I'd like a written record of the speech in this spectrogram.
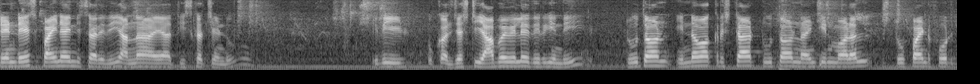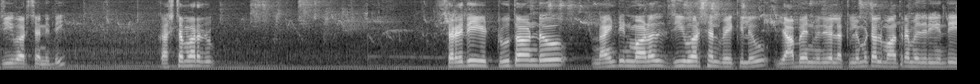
టెన్ డేస్ పైన అయింది సార్ ఇది. అన్నయ్య తీసుకొచ్చిండు. ఇది ఒక జస్ట్ యాభై వేలే తిరిగింది. Two thousand Innova Crysta two thousand nineteen model two point four G version ఇది. కస్టమర్ సార్ ఇది two thousand nineteen model G version vehicle యాభై ఎనిమిది వేల కిలోమీటర్లు మాత్రమే తిరిగింది.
